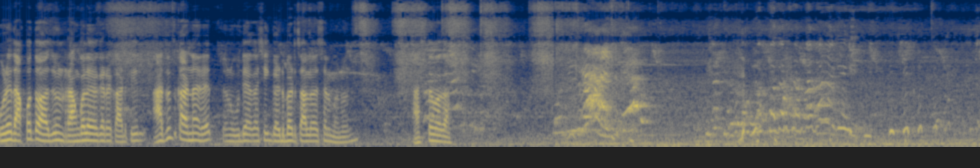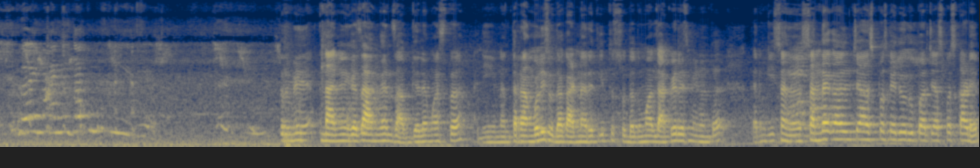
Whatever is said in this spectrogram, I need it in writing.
पुढे दाखवतो अजून. रांगोळ्या वगैरे काढतील. आजच काढणार आहेत पण उद्या कशी गडबड चालू असेल म्हणून. असतं बघा. तर मी नानिकाचं अंगण साफ केलं मस्त. आणि नंतर रांगोळी सुद्धा काढणार आहे. ती सुद्धा तुम्हाला दाखवेलच मी नंतर. कारण की सं संध्याकाळच्या आसपास काही दिवस दुपारच्या आसपास काढेल.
